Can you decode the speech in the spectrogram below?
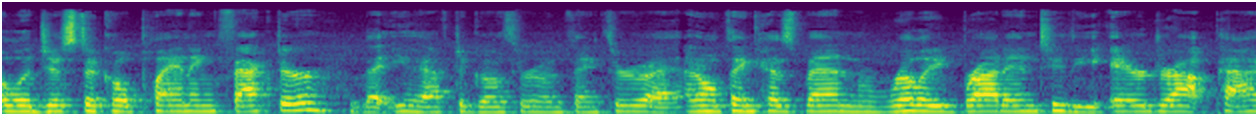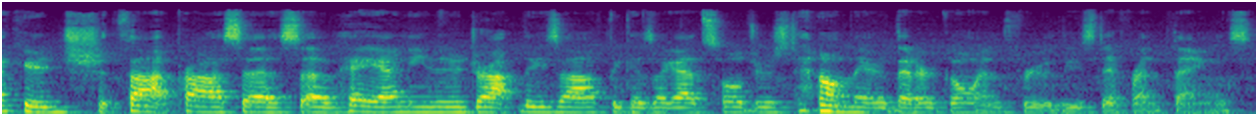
a logistical planning factor that you have to go through and think through. I don't think has been really brought into the airdrop package thought process of, hey, I need to drop these off because I got soldiers down there that are going through these different things.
